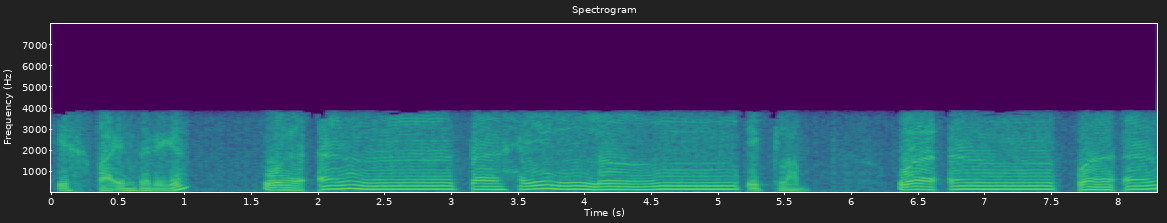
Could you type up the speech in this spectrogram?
Ikhfain tadi kan wa anta hillun iklam wa an wa an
